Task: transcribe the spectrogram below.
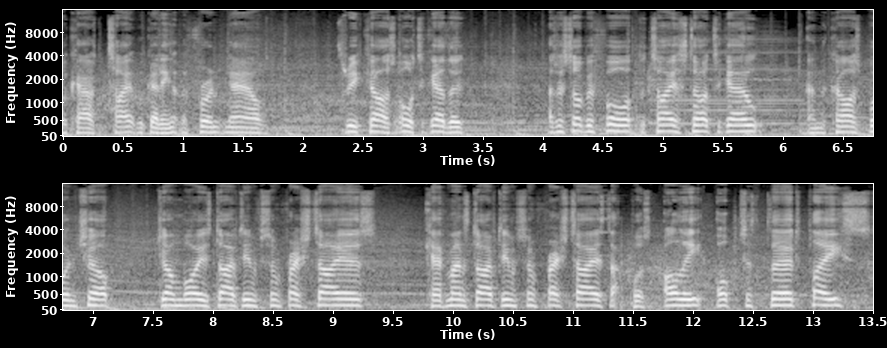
Look how tight we're getting at the front now. Three cars all together. As we saw before, the tyres start to go and the cars bunch up. John Boy's dived in for some fresh tyres. Kevman's dived in for some fresh tyres. That puts Ollie up to third place.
